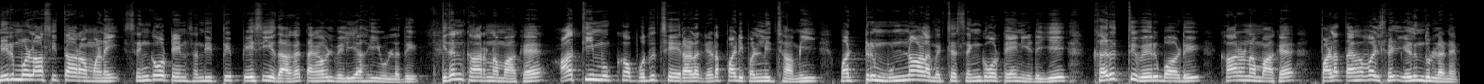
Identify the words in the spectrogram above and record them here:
நிர்மலா சீதாராமனை செங்கோட்டையன் சந்தித்து பேசியதாக தகவல் வெளியாகியுள்ளது. இதன் காரணமாக அதிமுக பொதுச் செயலாளர் எடப்பாடி பழனிசாமி மற்றும் முன்னாள் அமைச்சர் செங்கோட்டையன் இடையே கருத்து வேறுபாடு காரணமாக பல தகவல்கள் எழுந்துள்ளன.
